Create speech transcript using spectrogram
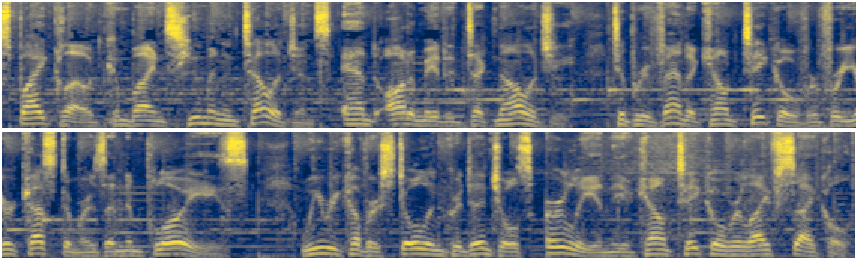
SpyCloud combines human intelligence and automated technology to prevent account takeover for your customers and employees. We recover stolen credentials early in the account takeover life cycle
